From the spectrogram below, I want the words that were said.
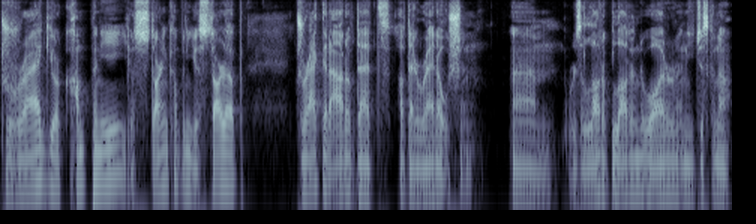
drag your company, your starting company, your startup, drag that out of that of that red ocean. Um, there's a lot of blood in the water and you're just gonna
